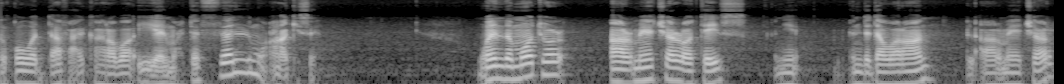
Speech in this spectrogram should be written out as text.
القوة الدافعة الكهربائية المحتثة المعاكسة. When the motor armature rotates يعني عند دوران ال armature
